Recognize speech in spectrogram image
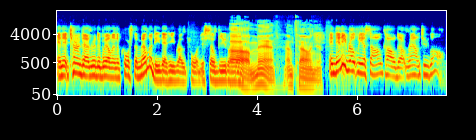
and it turned out really well. And of course, the melody that he wrote for it is so beautiful. Oh man, I'm telling you. and then he wrote me a song called uh, "Round Too Long."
